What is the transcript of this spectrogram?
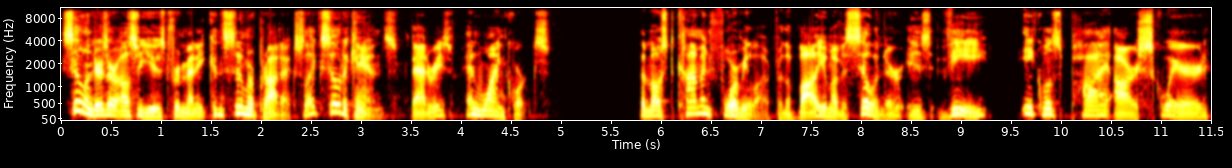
Cylinders are also used for many consumer products like soda cans, batteries, and wine corks. The most common formula for the volume of a cylinder is V equals pi r squared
